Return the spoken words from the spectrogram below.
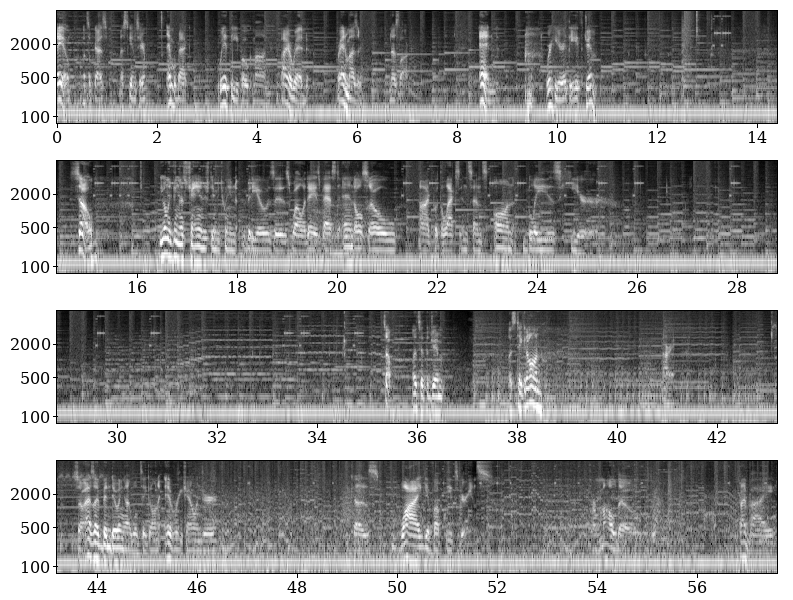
Heyo, what's up guys? Best Games here, and we're back with the Pokemon Fire Red Randomizer Nuzlocke. And we're here at the 8th gym. So, the only thing that's changed in between videos is, well, a day has passed, and also I put the Lax Incense on Blaze here. Let's hit the gym. Let's take it on. Alright. So, as I've been doing, I will take on every challenger. Because, why give up the experience? Armaldo. Bye-bye.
